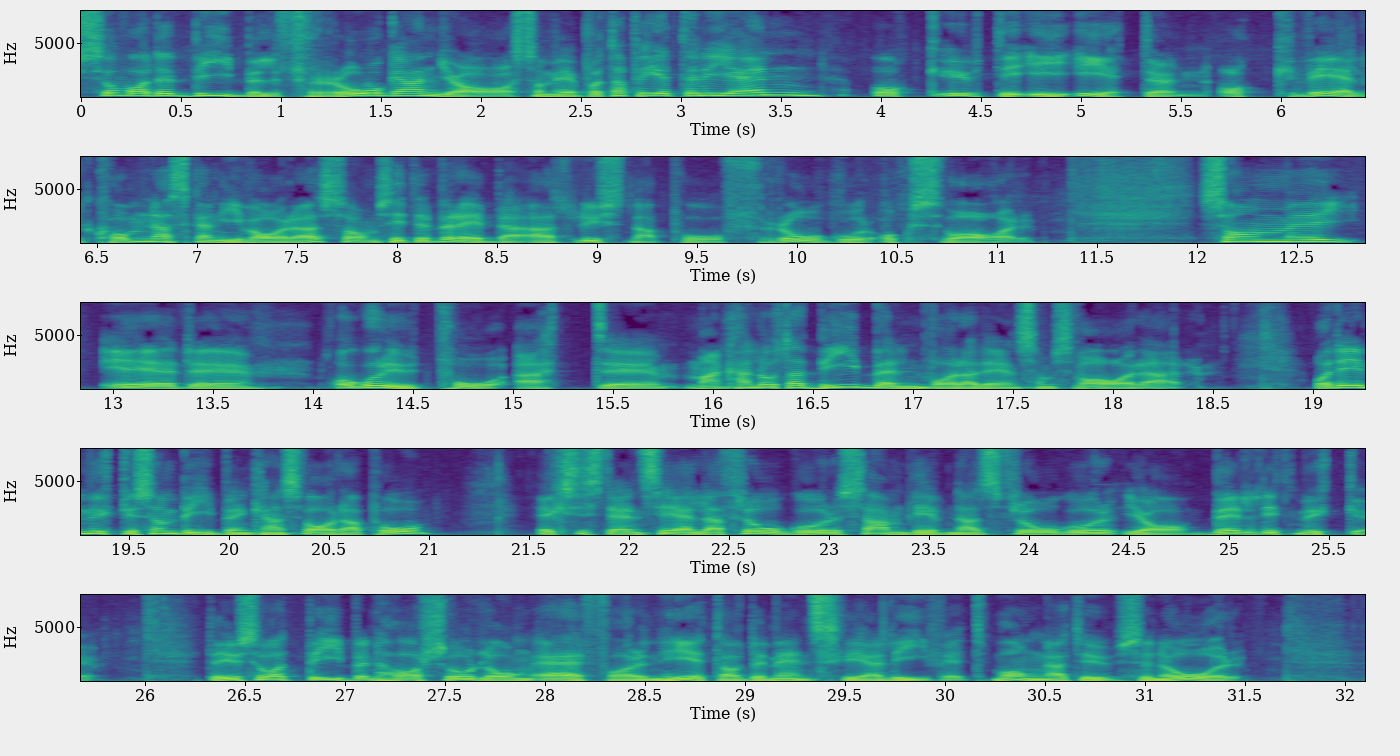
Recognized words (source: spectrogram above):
Så var det bibelfrågan ja, som är på tapeten igen och ute i etern. Och välkomna ska ni vara som sitter beredda att lyssna på frågor och svar. Som eh, är eh, och går ut på att eh, man kan låta Bibeln vara den som svarar. Och det är mycket som Bibeln kan svara på. Existentiella frågor, samlevnadsfrågor, ja, väldigt mycket. Det är ju så att Bibeln har så lång erfarenhet av det mänskliga livet, många tusen år.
